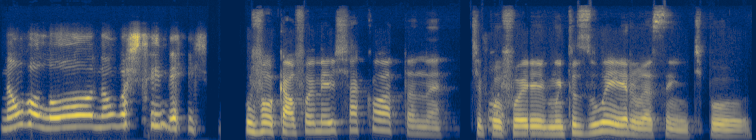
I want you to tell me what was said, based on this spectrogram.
não rolou, não gostei mesmo. O vocal foi meio chacota, né? Tipo, foi, foi muito zoeiro, assim, tipo.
